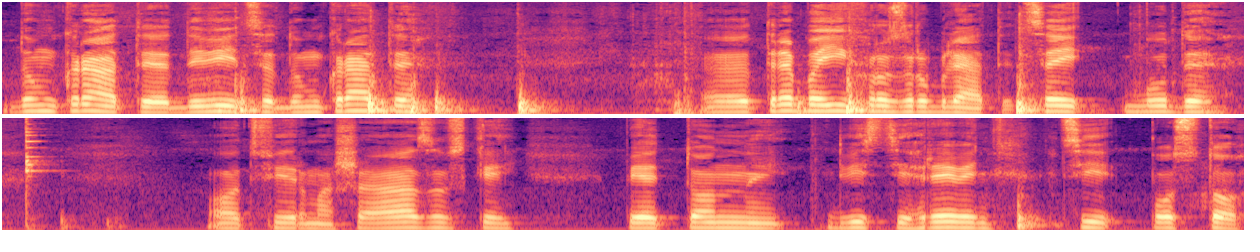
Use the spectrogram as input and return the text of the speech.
Домкрати, дивіться, домкрати. Е, треба їх розробляти. Цей буде от фірма Шаазовський. 5 тонний 200 гривень. Ці по 100.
